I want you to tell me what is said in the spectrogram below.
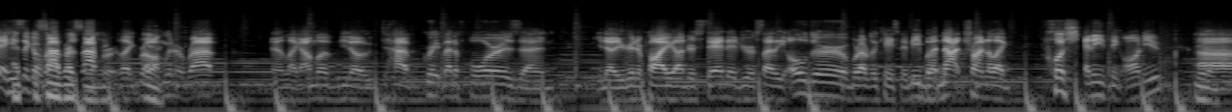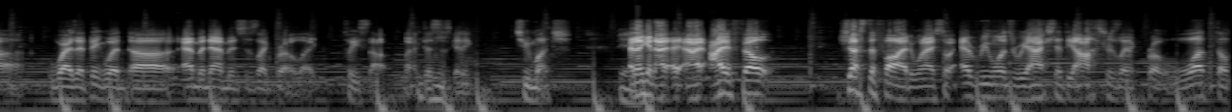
Yeah, he's like a It's rapper's rapper. Like, bro, Yeah. I'm gonna rap and like I'm gonna, you know, have great metaphors and you know, you're gonna probably understand it if you're slightly older or whatever the case may be, but not trying to like push anything on you. Yeah. Uh, whereas I think with uh, Eminem is just like, bro, like, please stop. Like, this Mhm. is getting too much. Yeah. And again, I, I I felt justified when I saw everyone's reaction at the Oscars. Like, bro, what the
